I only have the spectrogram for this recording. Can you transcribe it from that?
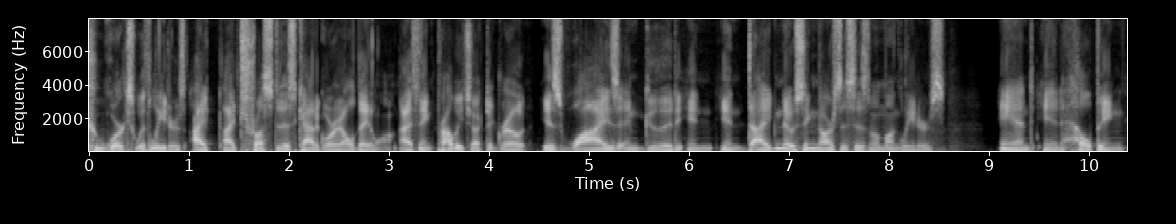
who works with leaders. I, I trust this category all day long. I think probably Chuck DeGroat is wise and good in, in diagnosing narcissism among leaders and in helping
